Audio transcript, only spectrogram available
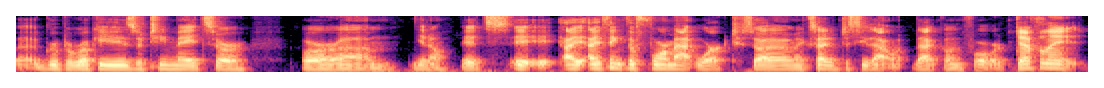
a group of rookies or teammates or or um, you know, it's it, it- I, I think the format worked, so I'm excited to see that one, that going forward. definitely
